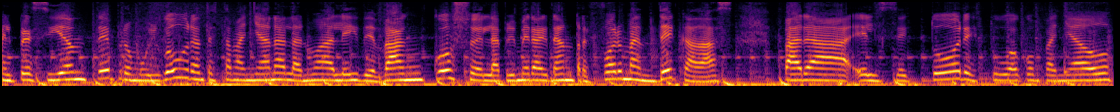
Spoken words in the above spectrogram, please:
el presidente promulgó durante esta mañana la nueva ley de bancos, eh, la primera gran reforma en décadas para el sector. Estuvo acompañado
